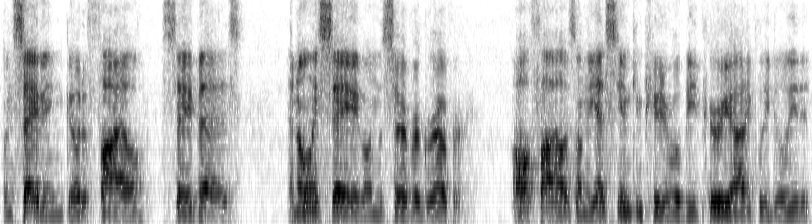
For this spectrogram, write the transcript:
When saving, go to File, Save As, and only save on the server Grover. All files on the SEM computer will be periodically deleted.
